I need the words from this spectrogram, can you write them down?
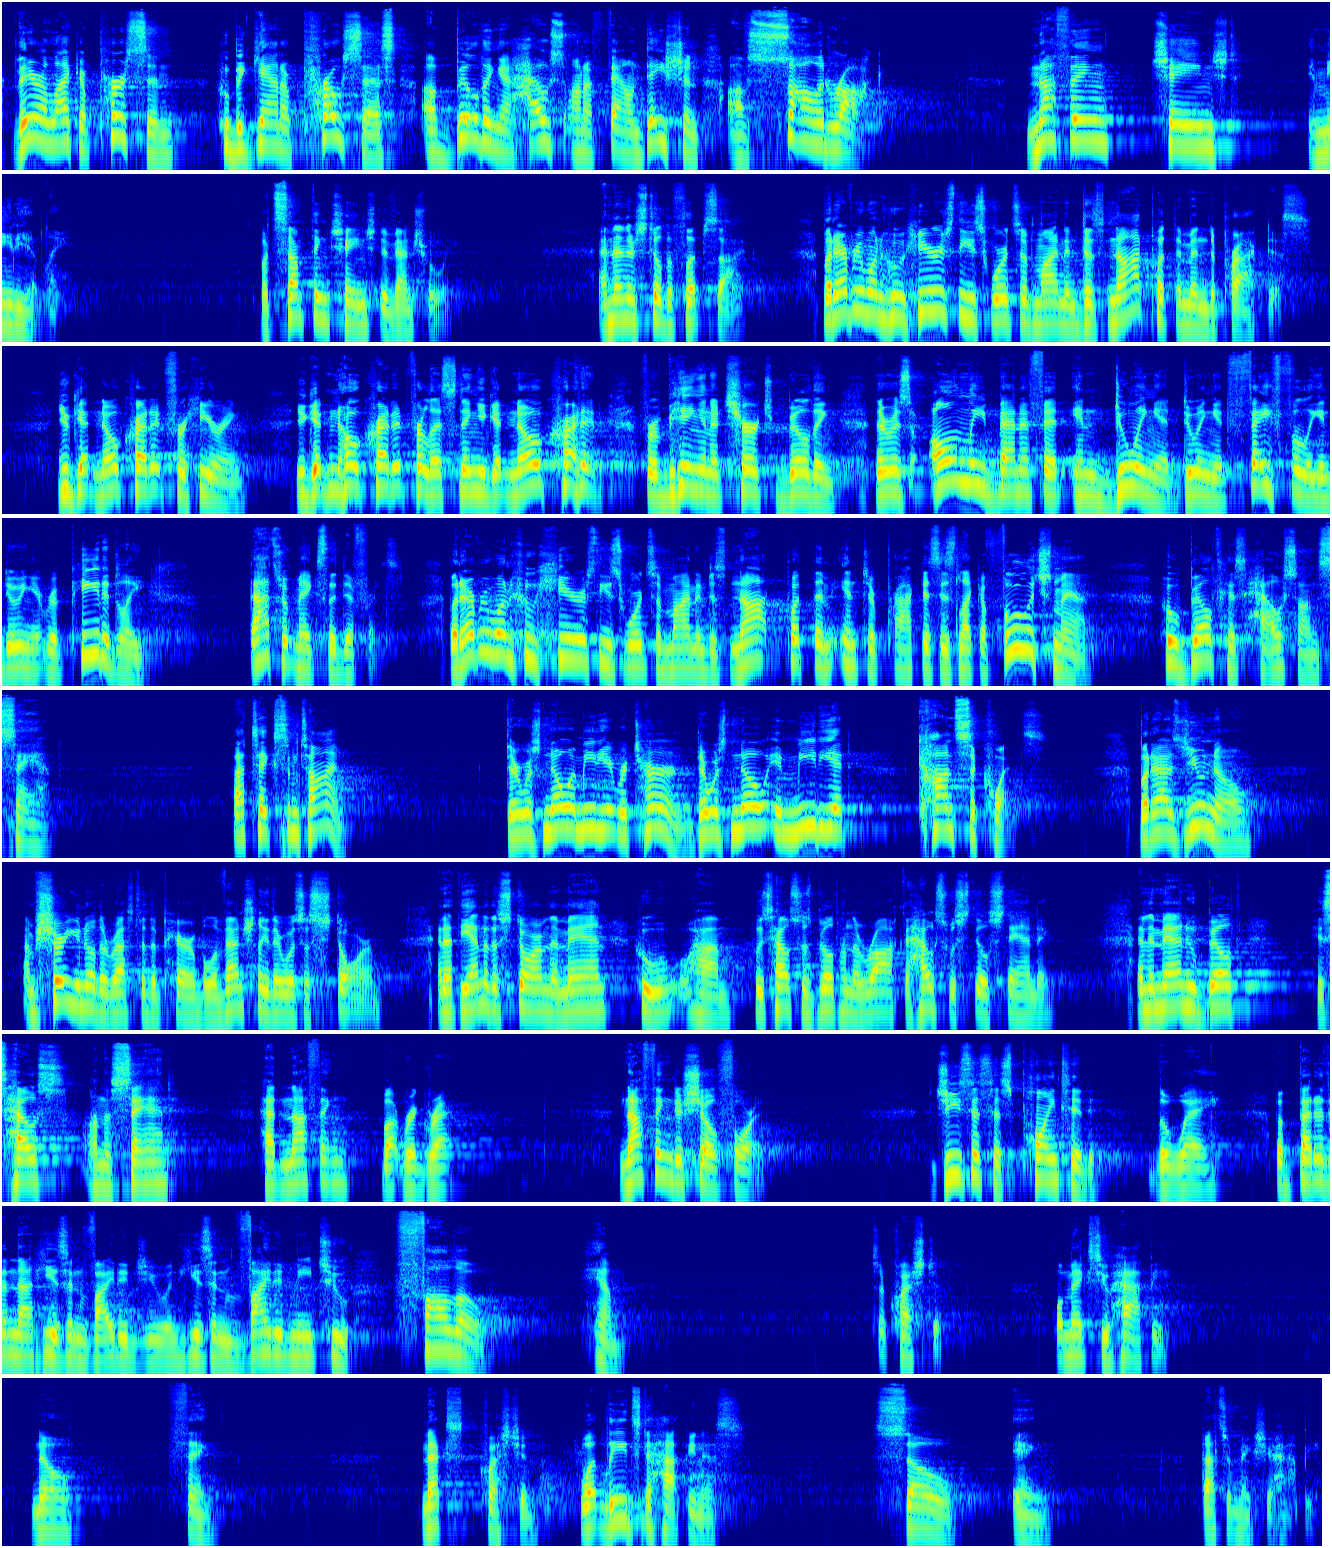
they are like a person who began a process of building a house on a foundation of solid rock. Nothing changed immediately, but something changed eventually. And then there's still the flip side. But everyone who hears these words of mine and does not put them into practice, you get no credit for hearing. You get no credit for listening. You get no credit for being in a church building. There is only benefit in doing it, doing it faithfully, and doing it repeatedly. That's what makes the difference. But everyone who hears these words of mine and does not put them into practice is like a foolish man who built his house on sand. That takes some time. There was no immediate return, there was no immediate consequence. But as you know, I'm sure you know the rest of the parable. Eventually, there was a storm. And at the end of the storm, the man who, um, whose house was built on the rock, the house was still standing. And the man who built his house on the sand had nothing but regret, nothing to show for it. Jesus has pointed the way. But better than that, he has invited you and he has invited me to follow him. It's a question. What makes you happy? No thing. Next question. What leads to happiness? Sowing. That's what makes you happy.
